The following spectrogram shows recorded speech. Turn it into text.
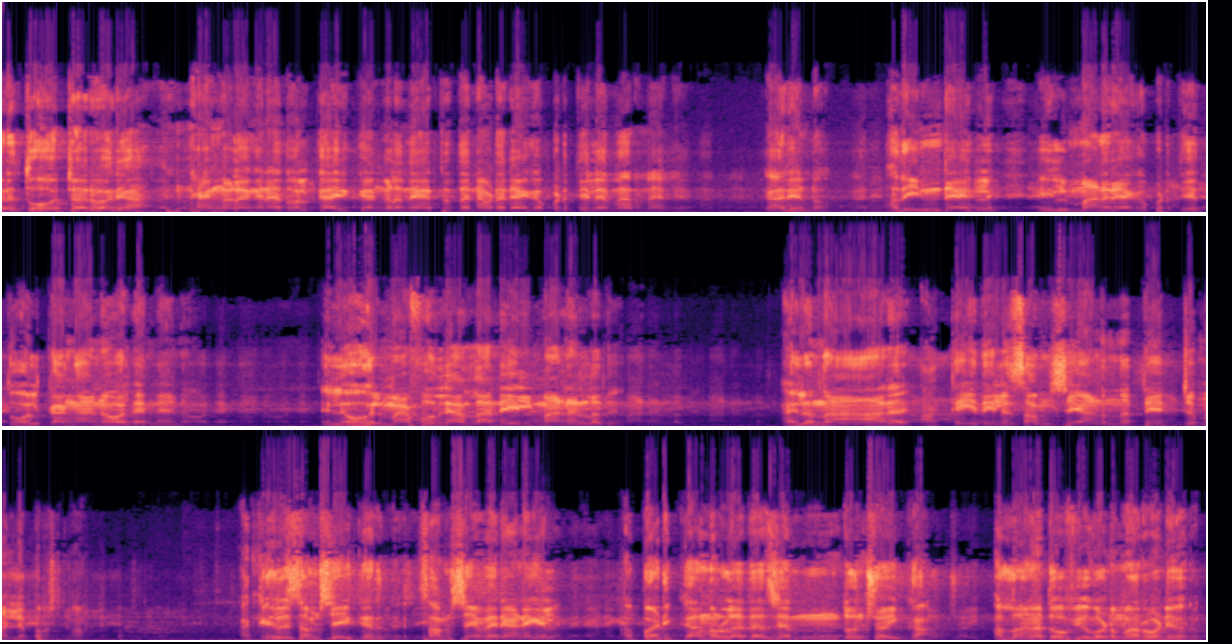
ഒരു തോറ്റവർ പറയാ ഞങ്ങൾ എങ്ങനെ തോൽക്കാതിരിക്കുക ഞങ്ങൾ നേരത്തെ തന്നെ അവിടെ രേഖപ്പെടുത്തിയില്ലെന്ന് പറഞ്ഞാൽ. കാര്യമുണ്ടോ അത് ഇന്റെ ഇൽമാണ് രേഖപ്പെടുത്തിയത്. പോലെ തന്നെയാണ്. ലോഹുൽ മഹഫൂദിൽ അള്ളാന്റെ ഇൽമാണ് ഉള്ളത്. അതിലൊന്നും ആര് അക്കൈതയിൽ സംശയമാണ് ഇന്നത്തെ ഏറ്റവും വലിയ പ്രശ്നം. അക്കൈതിൽ സംശയിക്കരുത്. സംശയം വരികയാണെങ്കിൽ പഠിക്കാന്നുള്ളത് എന്തും ചോദിക്കാം. അള്ളാഹിനെ തോഫിയോട് മറുപടി വരും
